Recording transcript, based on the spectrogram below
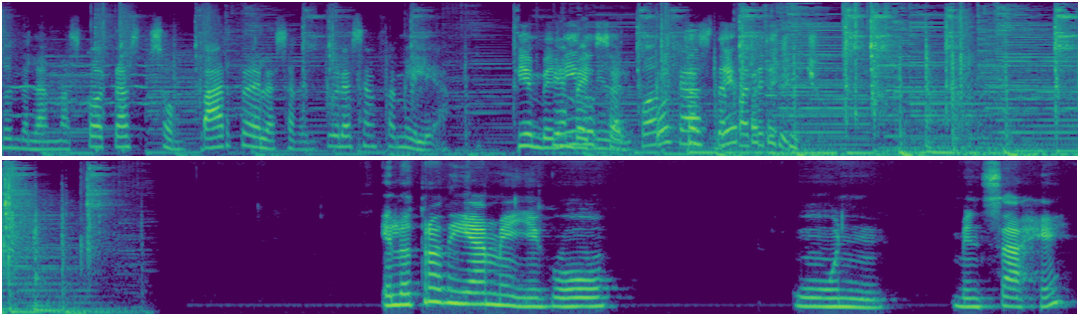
donde las mascotas son parte de las aventuras en familia. Bienvenidos, al, podcast, de Patechucho. El otro día me llegó un mensaje,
